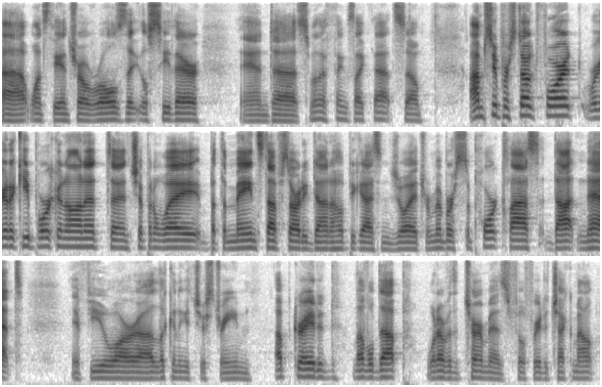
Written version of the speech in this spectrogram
Uh, once the intro rolls, that you'll see there, and uh, some other things like that. So. I'm super stoked for it. We're going to keep working on it and chipping away, but the main stuff's already done. I hope you guys enjoy it. Remember, supportclass.net if you are uh, looking to get your stream upgraded, leveled up, whatever the term is. Feel free to check them out.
